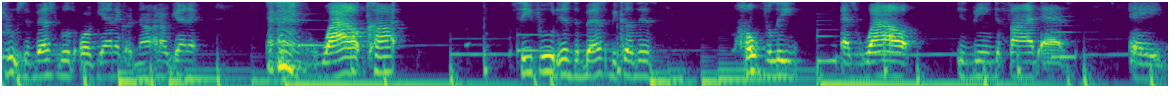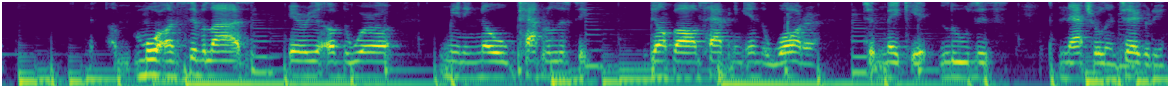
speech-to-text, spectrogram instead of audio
fruits and vegetables, organic or non-organic, wild caught seafood is the best because it's hopefully as wild is being defined as a, a more uncivilized area of the world, meaning no capitalistic dump offs happening in the water. to make it lose its natural integrity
